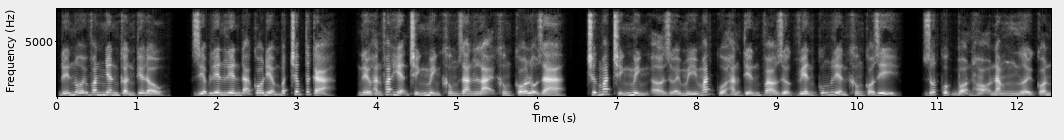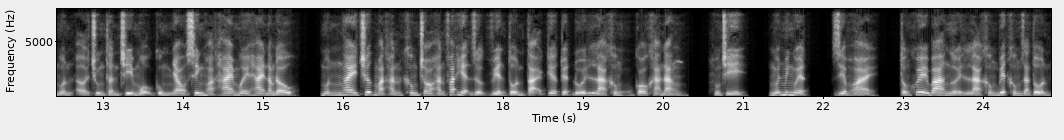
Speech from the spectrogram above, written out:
Đến nỗi văn nhân cẩn kia đầu, Diệp Liên Liên đã có điểm bất chấp tất cả, nếu hắn phát hiện chính mình không gian lại không có lộ ra, trước mắt chính mình ở dưới mí mắt của hắn tiến vào dược viên cũng liền không có gì, rốt cuộc bọn họ năm người còn muốn ở chúng thần chi mộ cùng nhau sinh hoạt 22 năm đâu, muốn ngay trước mặt hắn không cho hắn phát hiện dược viên tồn tại kia tuyệt đối là không có khả năng, huống chi, Nguyễn Minh Nguyệt, Diệp Hoài, Tống Khuê ba người là không biết không gian tồn.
